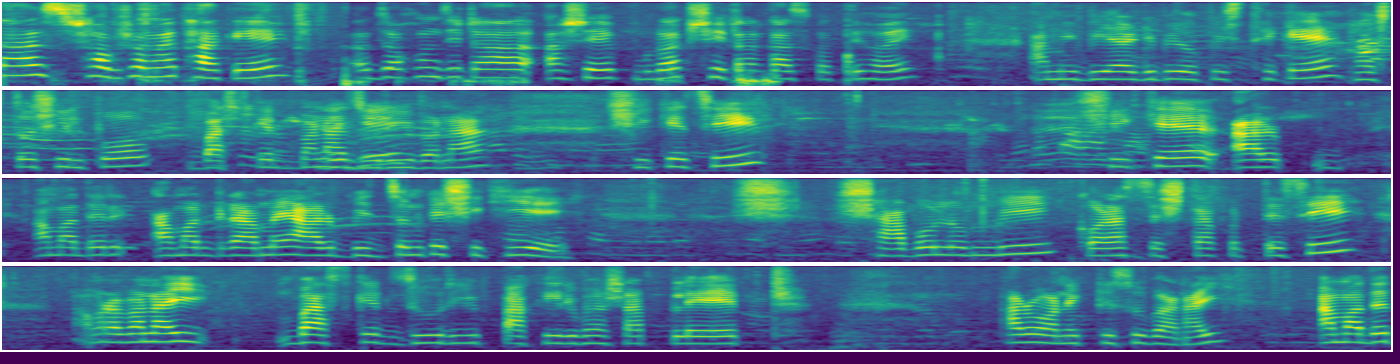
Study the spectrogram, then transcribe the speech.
কাজ সব সময় থাকে যখন যেটা আসে প্রোডাক্ট সেটার কাজ করতে হয়। আমি বিআরডিবি অফিস থেকে হস্তশিল্প বাস্কেট বানা ঝুড়ি বানা শিখেছি। শিখে আর আমাদের আমার গ্রামে আর বিশজনকে শিখিয়ে স্বাবলম্বী করার চেষ্টা করতেছি। আমরা বানাই বাস্কেট ঝুড়ি পাখির ভাষা, প্লেট আরও অনেক কিছু বানাই। আমাদের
